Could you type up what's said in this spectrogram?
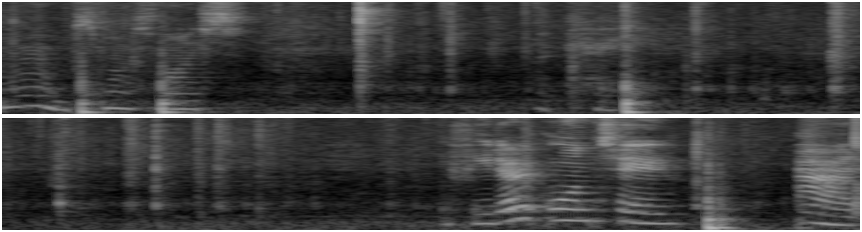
Mmm, smells nice. you don't want to add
